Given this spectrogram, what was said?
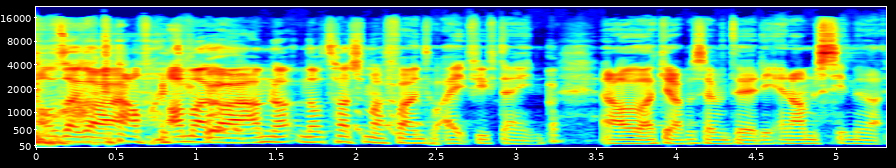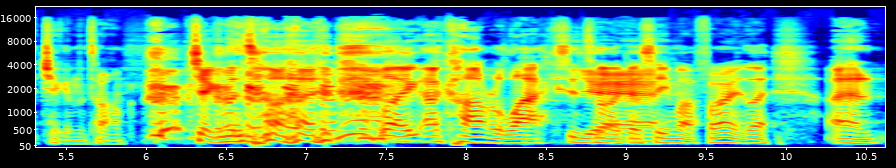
I was like, all Oh my right, I'm like, all right, I'm not not touching my phone till eight fifteen, and I'll like get up at seven thirty, and I'm just sitting there like checking the time, checking the time. like I can't relax until like I Yeah. see my phone. Like, and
